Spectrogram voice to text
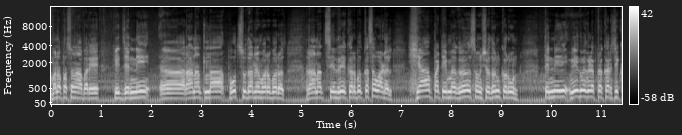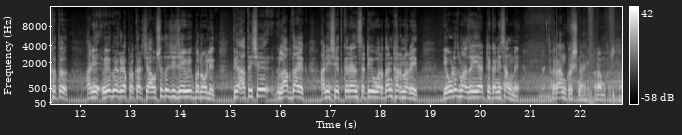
मनापासून आभार आहे की ज्यांनी रानातला पोत सुधारण्याबरोबरच रानात सेंद्रिय कर्ब कसं वाढेल ह्या पाठीमागं संशोधन करून त्यांनी वेगवेगळ्या प्रकारची खतं आणि वेगवेगळ्या प्रकारची औषधं जी जैविक बनवलीत ते अतिशय लाभदायक आणि शेतकऱ्यांसाठी वरदान ठरणार आहेत. एवढंच माझं या ठिकाणी सांगणं आहे. रामकृष्ण हरी. रामकृष्ण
